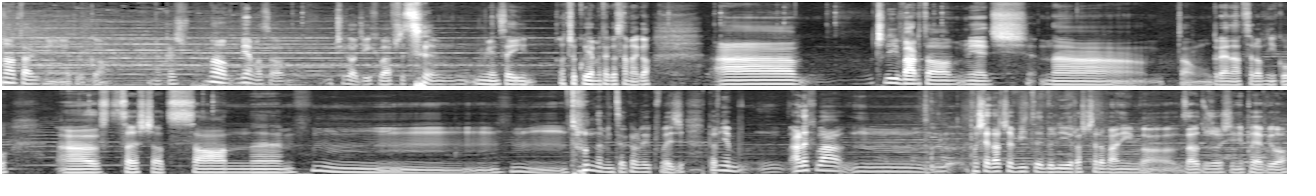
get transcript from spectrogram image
No tak, nie, nie tylko jakaś, no wiem o co ci chodzi, chyba wszyscy mniej więcej oczekujemy tego samego. A, czyli warto mieć na tą grę na celowniku. A, co jeszcze od Sony? Hmm, hmm, trudno mi cokolwiek powiedzieć. Pewnie, ale chyba mm, posiadacze Wity byli rozczarowani, bo za dużo się nie pojawiło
